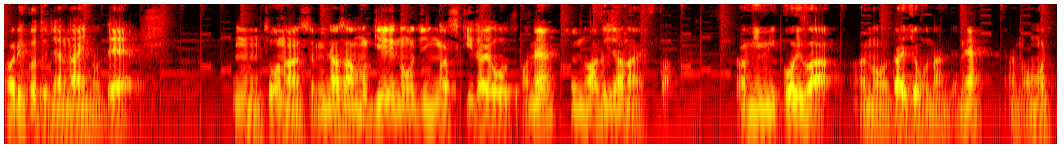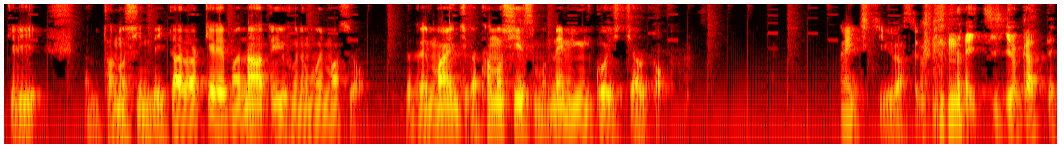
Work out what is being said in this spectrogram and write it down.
悪いことじゃないので、うん、そうなんですよ。皆さんも芸能人が好きだよとかね、そういうのあるじゃないですか。か耳恋は、あの、大丈夫なんでね、あの、思いっきり楽しんでいただければなというふうに思いますよ。だって毎日が楽しいですもんね、耳恋しちゃうと。ない父揺らせる。ない父よかって。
